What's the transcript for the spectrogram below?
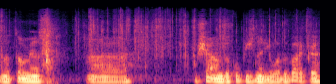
natomiast e, musiałem dokupić na niej ładowarkę.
